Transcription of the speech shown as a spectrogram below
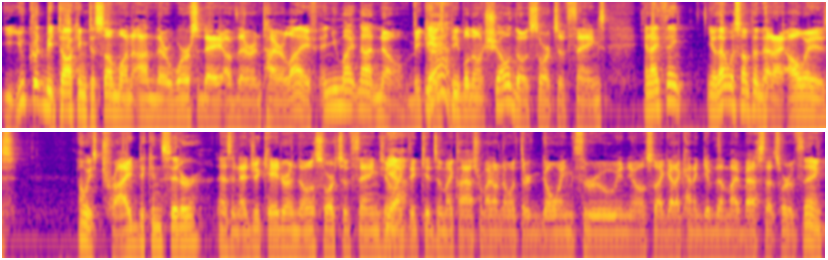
you could be talking to someone on their worst day of their entire life and you might not know because yeah. people don't show those sorts of things. And I think, you know, that was something that I always always tried to consider as an educator and those sorts of things. You know, yeah. like the kids in my classroom, I don't know what they're going through, and you know, so I got to kind of give them my best, that sort of thing.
